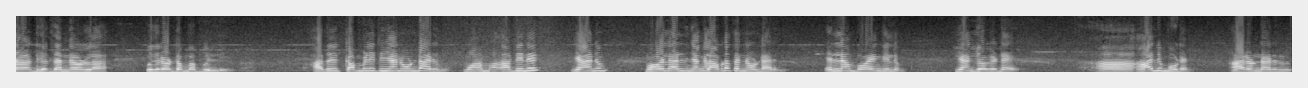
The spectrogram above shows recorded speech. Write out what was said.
നാട്ടിൽ തന്നെയുള്ള കുതിരോട്ടം പപ്പില്ലേ? അത് കംപ്ലീറ്റ് ഞാൻ ഉണ്ടായിരുന്നു. അതിന് ഞാനും മോഹൻലാലും ഞങ്ങൾ അവിടെ തന്നെ ഉണ്ടായിരുന്നു. എല്ലാം പോയെങ്കിലും ഞാൻ ചോദിക്കട്ടെ ആലുമൂടൻ ആരുണ്ടായിരുന്നു?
